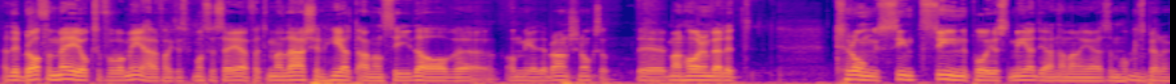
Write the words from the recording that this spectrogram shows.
Ja, det är bra för mig också att få vara med här faktiskt, måste jag säga. För att man lär sig en helt annan sida av, eh, av mediebranschen också. Det, man har en väldigt trångsynt syn på just media när man är som hockeyspelare.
